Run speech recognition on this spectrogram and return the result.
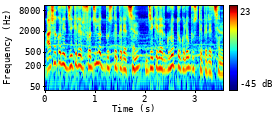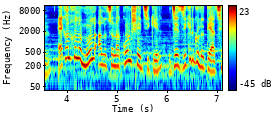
আশা করি জিকিরের ফজিলত বুঝতে পেরেছেন, জিকিরের গুরুত্বগুলো বুঝতে পেরেছেন। এখন হলো মূল আলোচনা কোন সেই জিকির? যে জিকিরগুলোতে আছে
